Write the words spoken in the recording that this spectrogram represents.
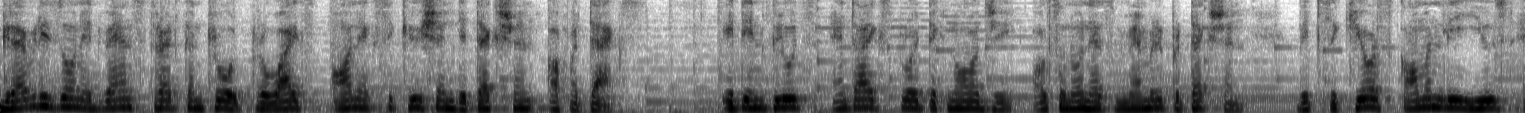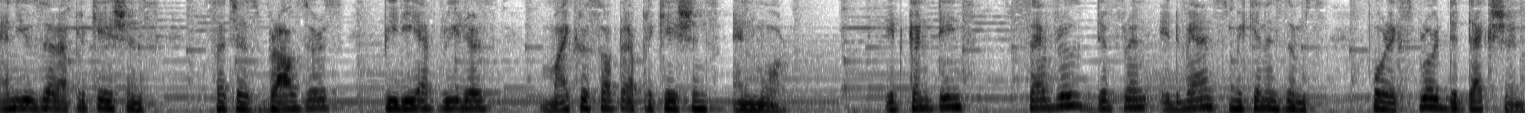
Gravity Zone Advanced Threat Control provides on-execution detection of attacks. It includes anti-exploit technology, also known as memory protection, which secures commonly used end-user applications such as browsers, PDF readers, Microsoft applications, and more. It contains several different advanced mechanisms for exploit detection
